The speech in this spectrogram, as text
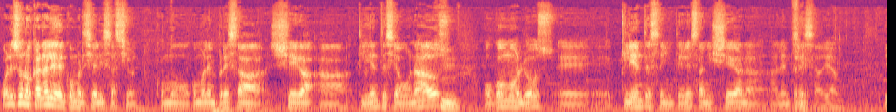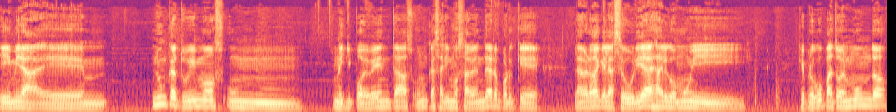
¿Cuáles son los canales de comercialización? ¿Cómo, cómo la empresa llega a clientes y abonados? Mm. ¿O cómo los eh, clientes se interesan y llegan a, a la empresa, digamos? Y mira, eh, nunca tuvimos un, un equipo de ventas o nunca salimos a vender porque la verdad que la seguridad es algo muy que preocupa a todo el mundo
